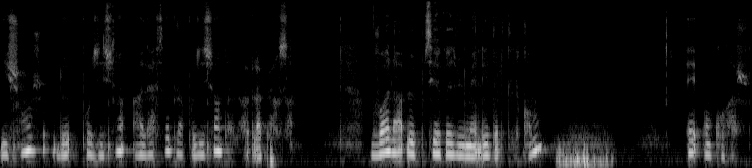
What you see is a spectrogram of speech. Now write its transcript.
il change de position à la la position de la personne. Voilà le petit résumé les et bon courage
